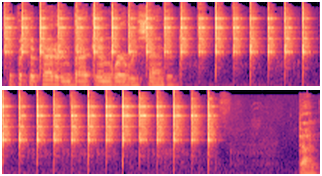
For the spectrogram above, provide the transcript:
to put the pattern back in where we sanded. Done.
